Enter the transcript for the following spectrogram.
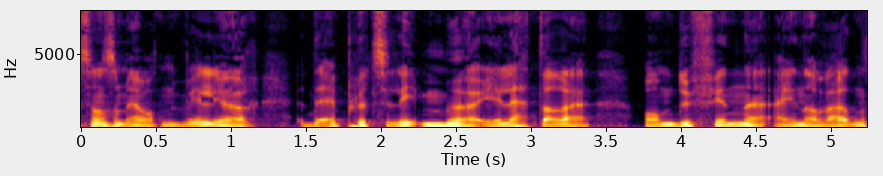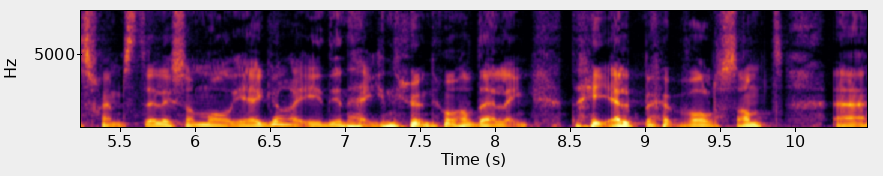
sånn som Everton vil gjøre, det er plutselig mye lettere om du finner en av verdens fremste liksom, måljegere i din egen junioravdeling. Det hjelper voldsomt. Eh,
